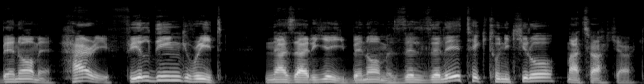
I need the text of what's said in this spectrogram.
به نام هری فیلدینگ رید نظریه‌ای به نام زلزله تکتونیکی رو مطرح کرد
